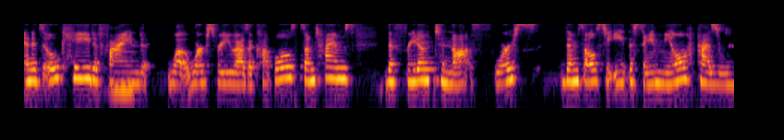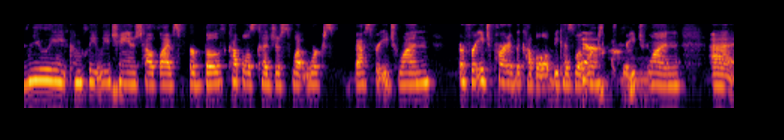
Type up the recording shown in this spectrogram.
And it's okay to find what works for you as a couple. Sometimes the freedom to not force themselves to eat the same meal has really completely changed health lives for both couples because just what works best for each one or for each part of the couple because what yeah. works for each one uh,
